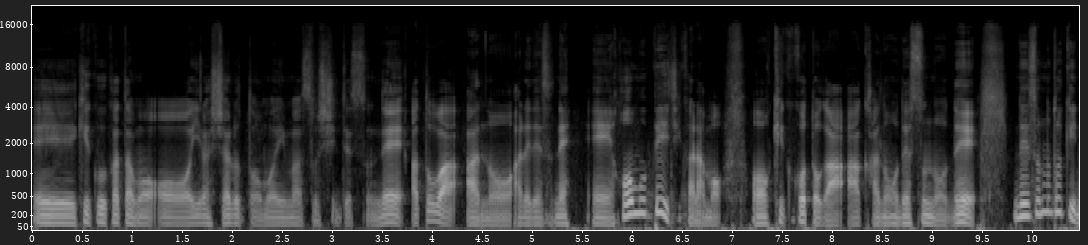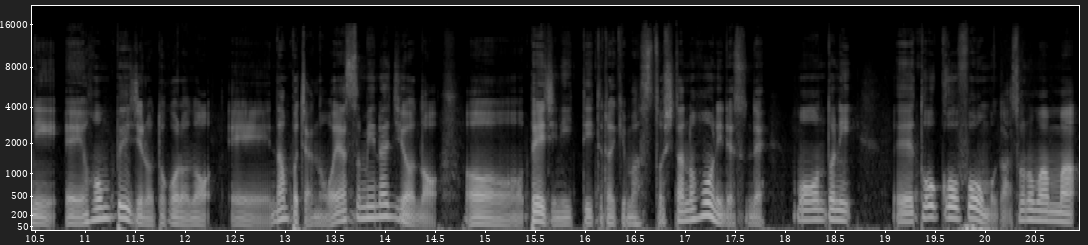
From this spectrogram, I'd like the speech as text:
え聞く方もいらっしゃると思いますしですね、あとは、あの、あれですね、えホームページからも聞くことが可能ですので、で、その時に、えホームページのところの、えー、なんぽちゃんのおやすみラジオのページに行っていただきます。と、下の方にですね、もう本当に、えー、投稿フォームがそのまんま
